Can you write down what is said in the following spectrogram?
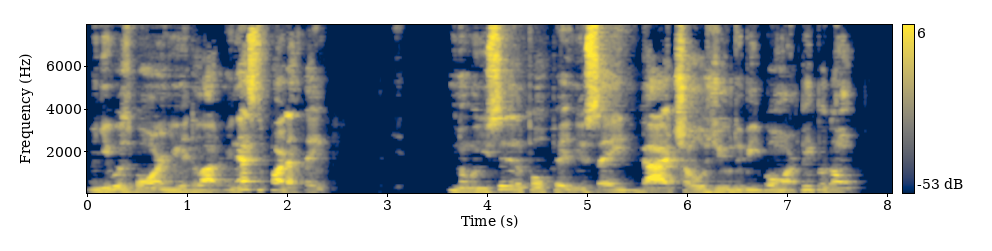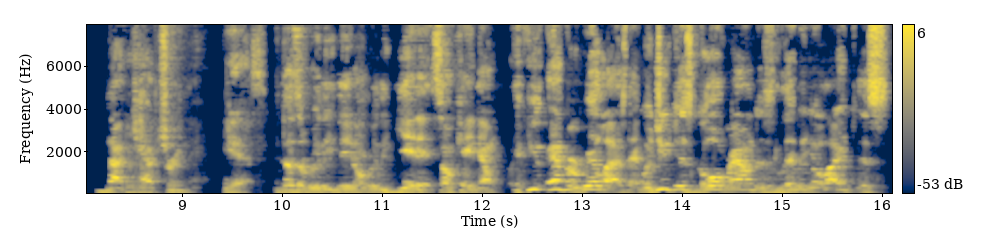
When you was born, you hit the lottery. And that's the part I think, you know, when you sit in the pulpit and you say, God chose you to be born, people don't, not mm-hmm. capturing that. Yes. It doesn't really, they don't really get it. So, okay, now, if you ever realize that, would you just go around just living your life, just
